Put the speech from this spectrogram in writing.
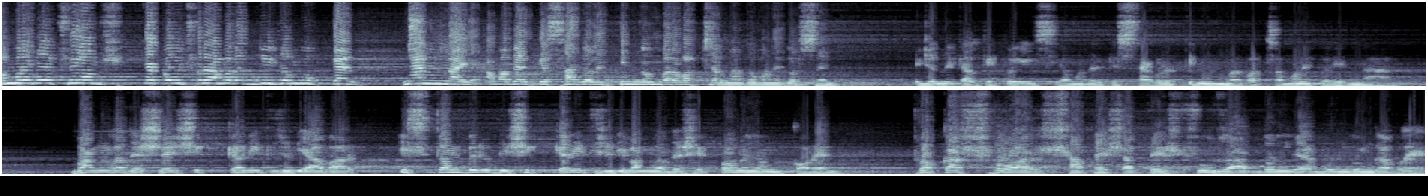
আমরা বলছিলাম, শিক্ষা কমিশনে আমাদের দুইজন কেন নেন। নাই, আমাদেরকে ছাগলের তিন নম্বর বাচ্চার মতো মনে করছেন। এই জন্য কালকে কইছি, আমাদেরকে ছাগলের তিন নম্বর বাচ্চা মনে করেন না। বাংলাদেশে শিক্ষানীতি যদি আবার ইসলাম বিরোধী শিক্ষানীতি যদি বাংলাদেশে প্রণয়ন করেন, প্রকাশ হওয়ার সাথে সাথে সুজা দৈরা বুড়িগঙ্গা হয়ে।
